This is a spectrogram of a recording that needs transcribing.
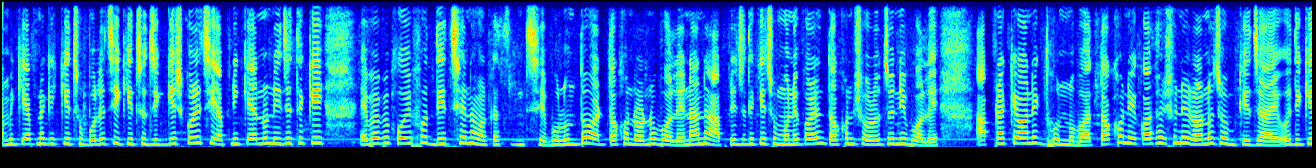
আমি কি আপনাকে কিছু বলেছি, কিছু জিজ্ঞেস করেছি? আপনি কেন নিজে থেকেই এভাবে কৈফত দিচ্ছেন আমার কাছে? বলুন তো। আর তখন রনু বলে, না না, আপনি যদি কিছু মনে করেন, তখন সরোজনী বলে। আপনাকে অনেক ধন্যবাদ। তখন এ কথা শুনে রণ চমকে যায়। ওদিকে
